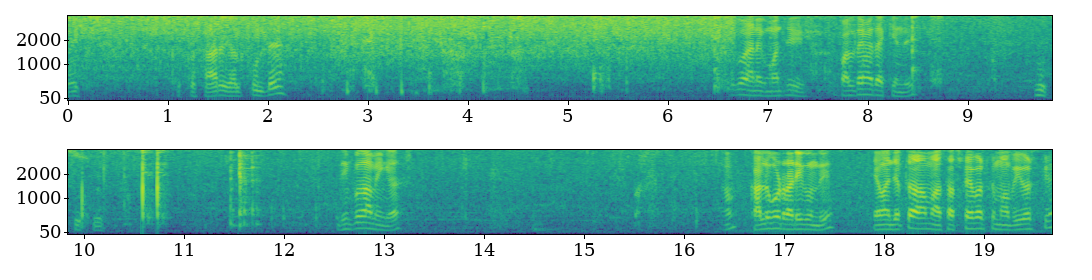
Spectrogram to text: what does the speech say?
ఒక్కసారి కలుపుకుంటే. ఇదిగో ఆయనకు మంచి ఫలితమే దక్కింది. దింపుదాం ఇంకా. కళ్ళు కూడా రెడీగా ఉంది. ఏమని చెప్తావా మా సబ్స్క్రైబర్స్కి మా వ్యూవర్స్కి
